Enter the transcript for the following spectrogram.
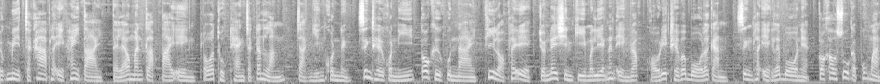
ยกมีดจะฆ่าพระเอกให้ตาย แต่แล้วมันกลับตายเอง เพราะว่าถูกแทงจากด้านหลังจากหญิงคนหนึ่ง ซึ่งเธอคนนี้ก็คือคุณนายที่หลอกพระเอกจนได้ชินกีมาเลี้ยงนั่นเองครับขอเรียกเธอว่าโบแล้วกัน ซึ่งพระเอกและโบเนี่ยก็เข้าสู้กับพวกมัน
